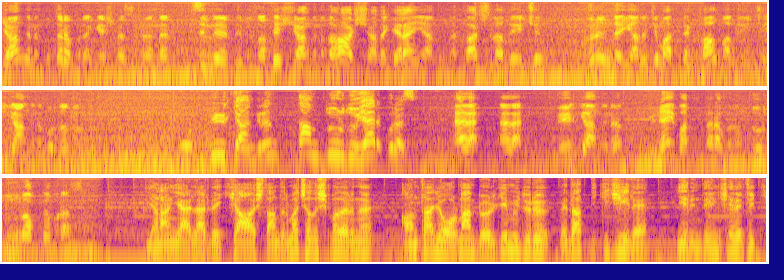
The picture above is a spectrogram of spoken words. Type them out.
Yangının bu tarafına geçmesini önledik. Bizim verdiğimiz ateş yangını daha aşağıda gelen yangından karşıladığı için önünde yanıcı madde kalmadığı için yangını burada durdurduk. Büyük yangının tam durduğu yer burası. Evet, evet. Büyük yangının güneybatı tarafının durduğu nokta burası. Yanan yerlerdeki ağaçlandırma çalışmalarını Antalya Orman Bölge Müdürü Vedat Dikici ile yerinde inceledik.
